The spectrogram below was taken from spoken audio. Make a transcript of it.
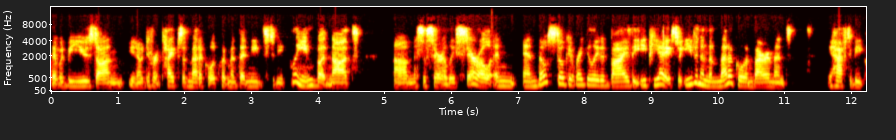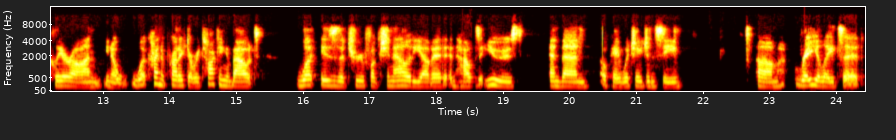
that would be used on you know different types of medical equipment that needs to be clean but not um, necessarily sterile, and and those still get regulated by the EPA. So even in the medical environment, you have to be clear on you know what kind of product are we talking about, what is the true functionality of it, and how is it used, and then okay, which agency um, regulates it.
